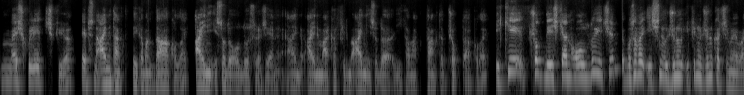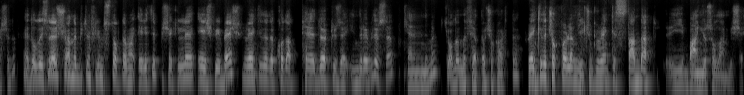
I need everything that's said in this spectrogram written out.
meşguliyet çıkıyor. Hepsini aynı tankta yıkamak daha kolay. Aynı ISO'da olduğu sürece yani aynı aynı marka filmi aynı ISO'da yıkamak tankta çok daha kolay. İki çok değişken olduğu için bu sefer işin ucunu ipin ucunu kaçırmaya başladım. E, dolayısıyla şu anda bütün film stoklarımı eritip bir şekilde HP5 renkli de de Kodak P400'e indirebilirsem kendimi ki onların da fiyatları çok arttı. Renkli de çok problem değil. Çünkü renkli standart format banyosu olan bir şey.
